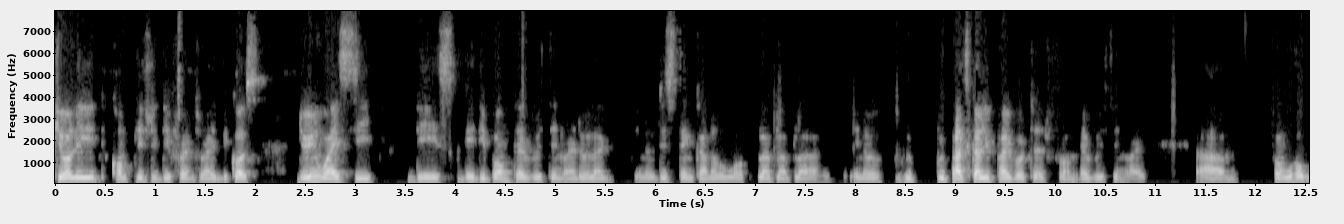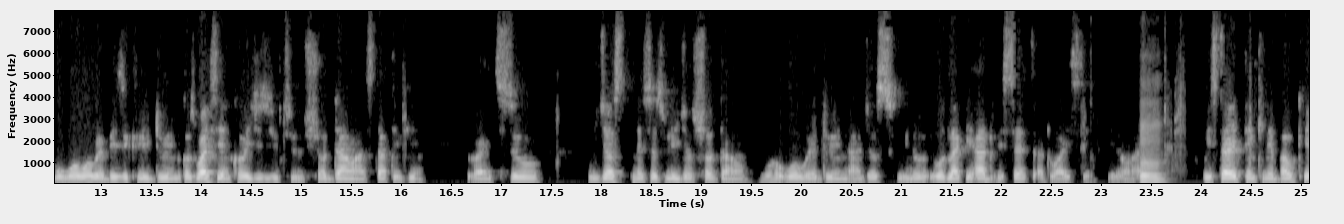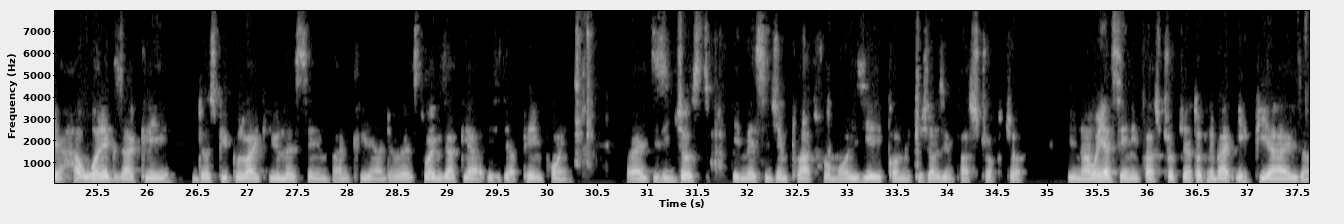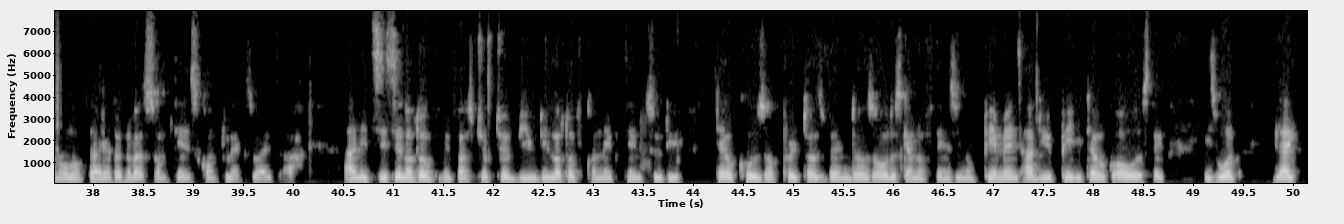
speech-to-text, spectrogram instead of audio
purely completely different, right? Because during YC they they debunked everything, right? They were like, you know, this thing cannot work, blah blah blah. You know, we, we practically pivoted from everything, right? Um, from what, what, what we're basically doing because YC encourages you to shut down and start again, right? So we just necessarily just shut down what, what we're doing and just you know it was like a hard reset at YC, you know. Mm. We started thinking about okay, how what exactly does people like you, let's say Bankly and the rest, what exactly is their pain point, right? Is it just a messaging platform or is it a communications infrastructure? You know, when you're saying infrastructure, you're talking about APIs and all of that. You're talking about some things complex, right? Ah, and it's it's a lot of infrastructure build, a lot of connecting to the telcos, operators, vendors, all those kind of things, you know, payments, how do you pay the telco, all those things is what, like,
